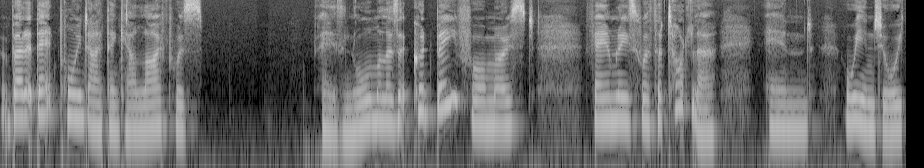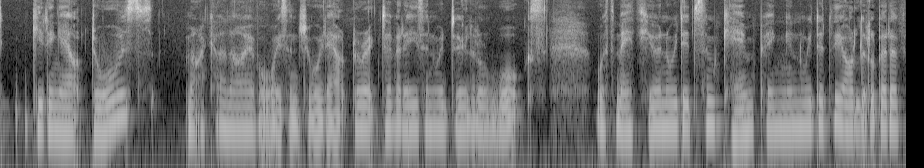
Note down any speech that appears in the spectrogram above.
But at that point, I think our life was as normal as it could be for most families with a toddler. And we enjoyed getting outdoors. Michael and I have always enjoyed outdoor activities, and we'd do little walks with Matthew, and we did some camping, and we did the odd little bit of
